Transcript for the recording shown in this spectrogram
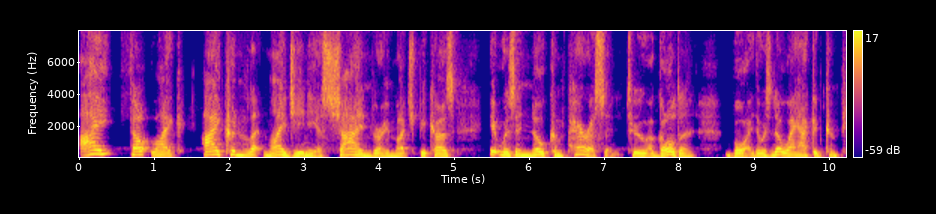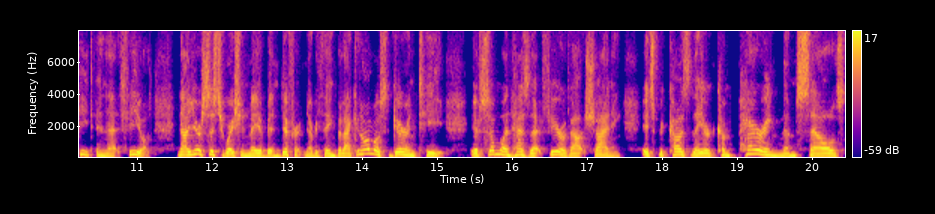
I felt like I couldn't let my genius shine very much because it was in no comparison to a golden boy. There was no way I could compete in that field. Now, your situation may have been different and everything, but I can almost guarantee if someone has that fear of outshining, it's because they are comparing themselves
